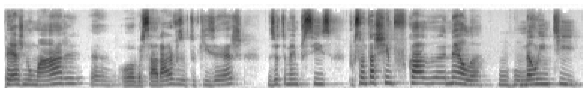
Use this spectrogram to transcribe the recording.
Pés no mar, uh, ou abraçar árvores, o que tu quiseres, mas eu também preciso, porque senão estás sempre focada nela, uhum. não em ti.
